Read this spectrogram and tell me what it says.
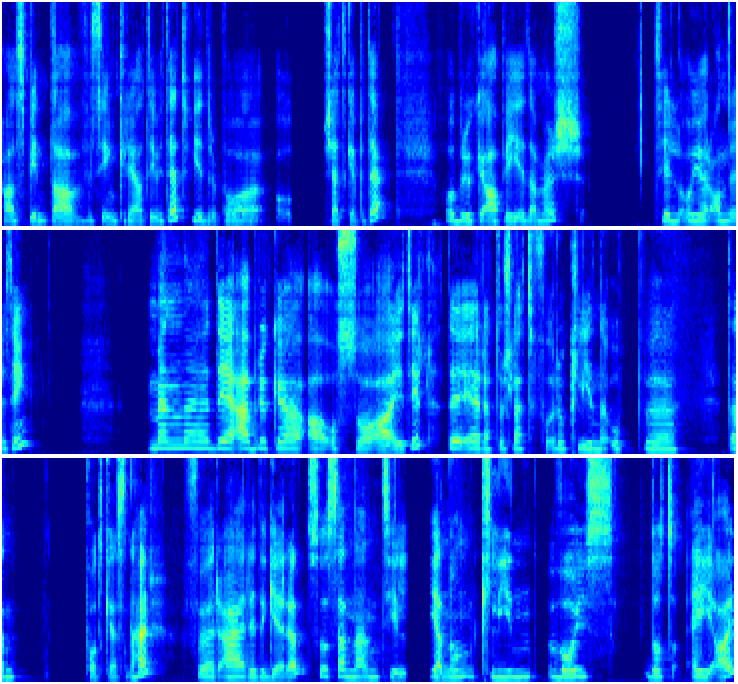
har spint av sin kreativitet videre på ChatGPT og bruker API deres til å gjøre andre ting. Men eh, det jeg bruker også AI til, det er rett og slett for å kline opp eh, den podkasten her. Før jeg redigerer den, så sender jeg den til gjennom cleanvoice.ai,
